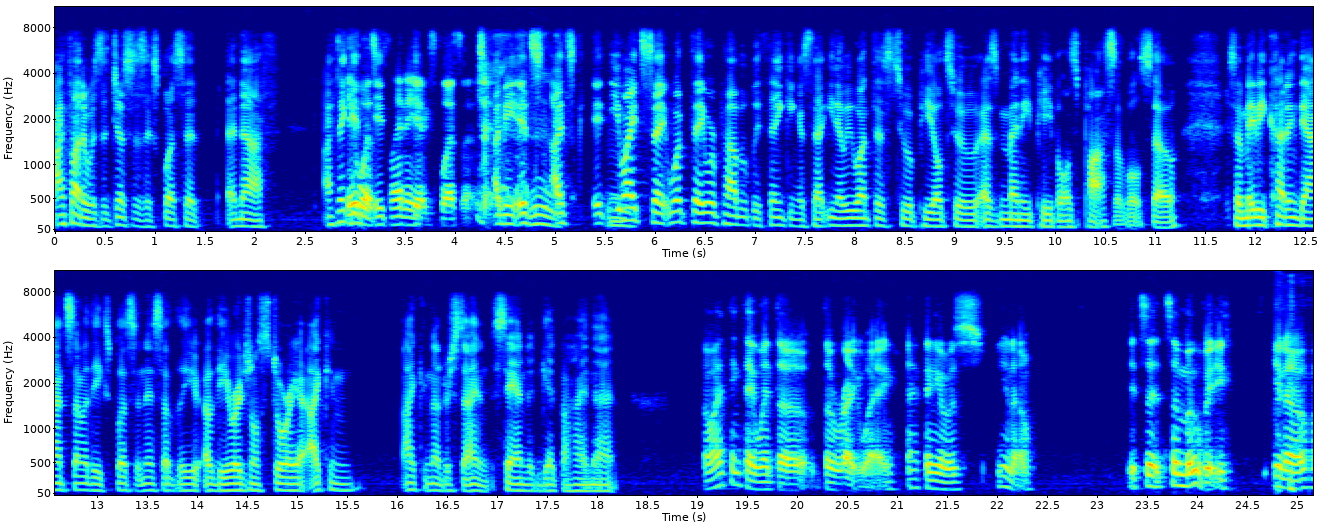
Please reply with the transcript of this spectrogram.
I thought it was just as explicit enough. I think It, was plenty it- explicit. I mean, it's, Mm. it's it, you Mm. might say what they were probably thinking is that you know we want this to appeal to as many people as possible. So, so maybe cutting down some of the explicitness of the of the original story, I can, I can understand stand and get behind that. oh, I think they went the the right way. I think it was, you know, it's a, it's a movie, you know,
